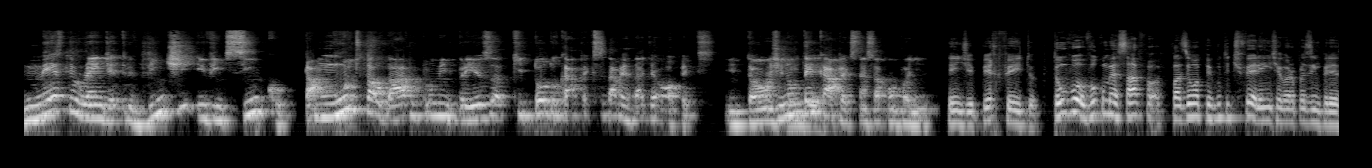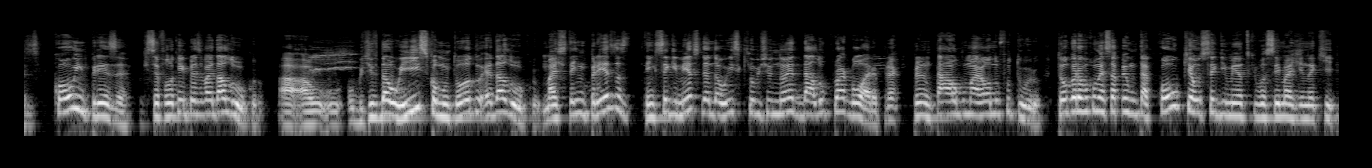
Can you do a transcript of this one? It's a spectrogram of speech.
nesse range entre 20 e 25, está muito saudável para uma empresa que todo CAPEX, na verdade, é OPEX. Então, a gente não tem CAPEX nessa companhia. Entendi, perfeito. Então, vou, vou começar a fazer uma pergunta diferente agora para as empresas. Qual empresa? Porque você falou que a empresa vai dar lucro. A, a, o objetivo da WIS, como um todo, é dar lucro. Mas tem empresas, tem segmentos dentro da WIS que o objetivo não é dar lucro agora, para plantar algo maior no futuro. Então, agora eu vou começar a perguntar qual que é o segmento que você imagina que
